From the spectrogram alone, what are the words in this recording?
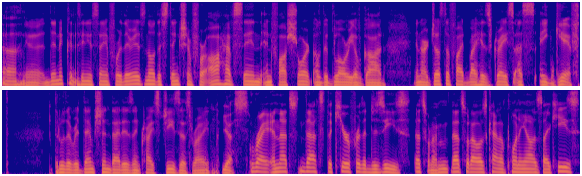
Uh, Yeah. Then it continues saying, For there is no distinction, for all have sinned and fall short of the glory of God, and are justified by his grace as a gift through the redemption that is in Christ Jesus, right? yes. Right, and that's that's the cure for the disease. That's what I'm. That's what I was kind of pointing out. Is like he's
